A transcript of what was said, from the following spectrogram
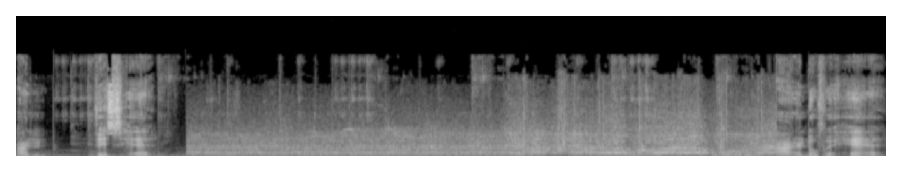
And this here. And over here.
